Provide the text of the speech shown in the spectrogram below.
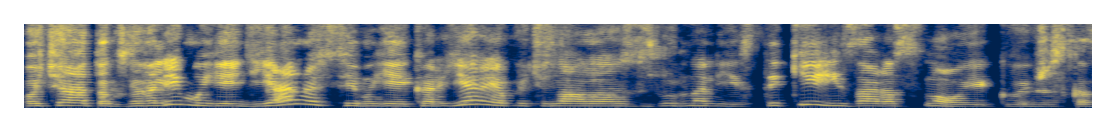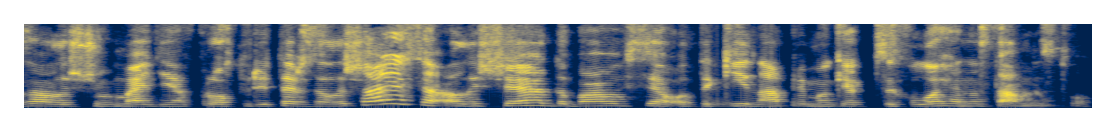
початок взагалі моєї діяльності, моєї кар'єри, я починала з журналістики, і зараз, ну як ви вже сказали, що в медіа в просторі теж залишаюся, але ще додався от такий напрямок, як психологія наставництво.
